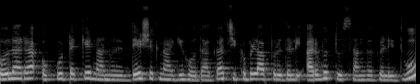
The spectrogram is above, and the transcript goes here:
ಕೋಲಾರ ಒಕ್ಕೂಟಕ್ಕೆ ನಾನು ನಿರ್ದೇಶಕನಾಗಿ ಹೋದಾಗ ಚಿಕ್ಕಬಳ್ಳಾಪುರದಲ್ಲಿ ಅರವತ್ತು ಸಂಘಗಳಿದ್ವು.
